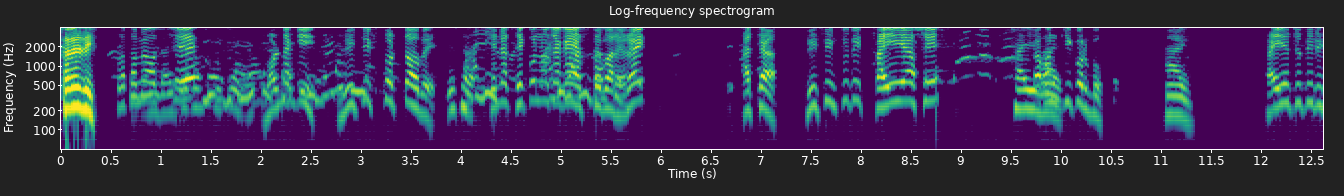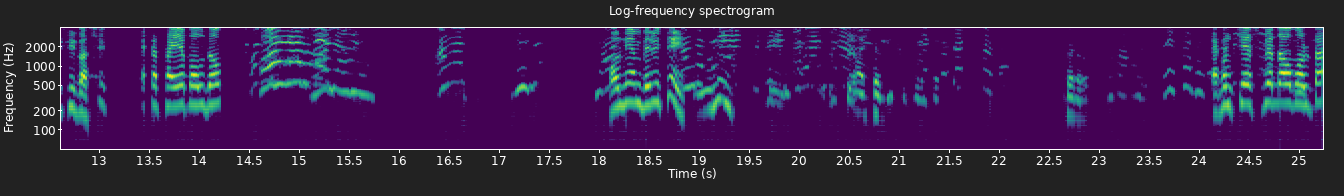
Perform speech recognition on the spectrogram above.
স্যার রেডি প্রথমে হচ্ছে বলটা কি? রিসিভ করতে হবে। সেটা যে কোনো জায়গায় আসতে পারে রাইট আচ্ছা রিসিভ যদি থাইয়ে আসে তখন কি করব? থাইয়ে যদি রিসিভ আসে একটা থাইয়ে বল দাও। আমি বেরিয়েছি এখন চেস্টে দাও বলটা।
